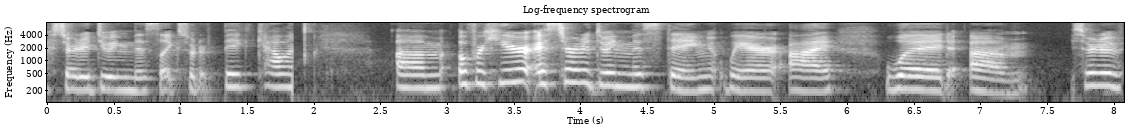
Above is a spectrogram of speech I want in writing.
I started doing this like sort of big calendar. Um, over here, I started doing this thing where I would um, sort of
